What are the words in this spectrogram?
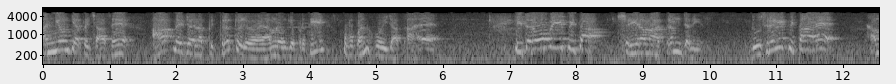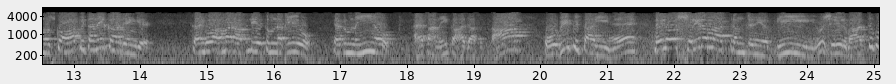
अन्यों की अपेक्षा से आप में जो है ना पितृत्व जो है हम लोगों के प्रति उपपन्न हो ही जाता है। इतरों भी पिता शरीर मात्र जनित दूसरे भी पिता है। हम उसको आप पिता नहीं कह देंगे। कहेंगे वो हमारा असली है तुम नकली हो या तुम नहीं हो? ऐसा नहीं कहा जा सकता। वो भी पिता ही है। लेकिन वो शरीर मात्र वो शरीर मात्र को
